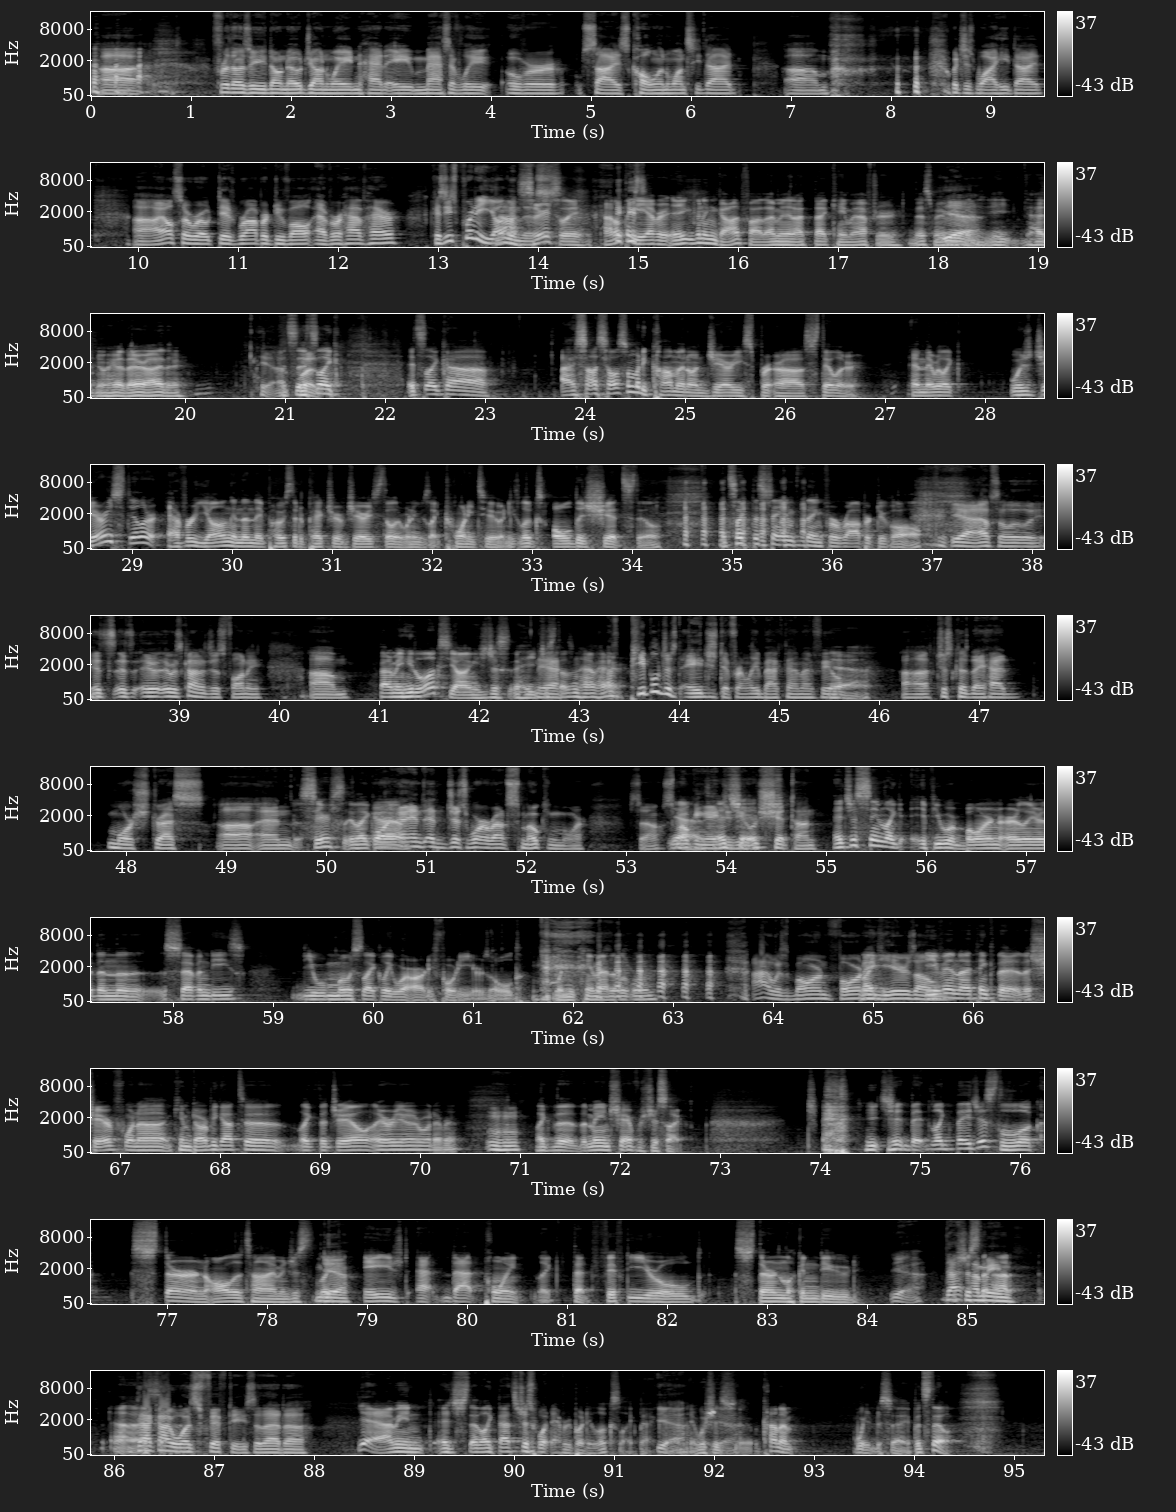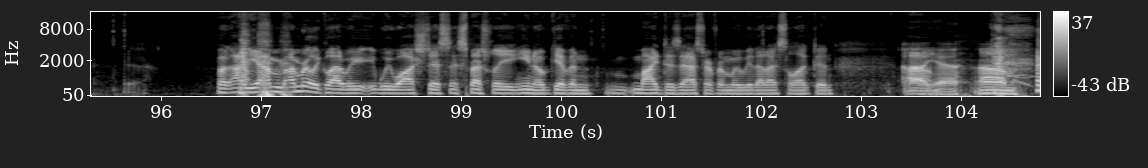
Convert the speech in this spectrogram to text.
uh, for those of you who don't know, John Wayne had a massively oversized colon once he died, um, which is why he died. Uh, I also wrote, did Robert Duvall ever have hair? Because he's pretty young No, in this. seriously, I don't think he ever even in Godfather. I mean, I, that came after this movie. Yeah. but he had no hair there either. Yeah, it's it's like it's like uh, I saw I saw somebody comment on Jerry Sp- uh, Stiller, and they were like, "Was Jerry Stiller ever young?" And then they posted a picture of Jerry Stiller when he was like 22, and he looks old as shit still. it's like the same thing for Robert Duvall. yeah, absolutely. It's, it's it, it was kind of just funny. Um, But I mean, he looks young. He's just he just yeah. doesn't have hair. People just aged differently back then. I feel. Yeah. Uh, just because they had more stress uh, and seriously like or, uh, and and just were around smoking more. So smoking it ages you a shit ton. It just seemed like if you were born earlier than the 70s, you most likely were already 40 years old when you came out of the womb. I was born forty Like, years old. Even I think the the sheriff when uh, Kim Darby got to like the jail area or whatever, Mhm. like the the main sheriff was just like, they- like they just look stern all the time and just like Yeah. aged at that point, like that 50 year old stern looking dude. yeah, It's that just I mean, uh, yeah, that guy was fifty, so that uh, Yeah, I mean, it's like that's just what everybody looks like back Yeah, then, which is kind of weird to say, but still. Yeah, but uh, yeah, I'm I'm really glad we we watched this, especially you know given my disaster of a movie that I selected. Uh, Um, yeah. Um,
